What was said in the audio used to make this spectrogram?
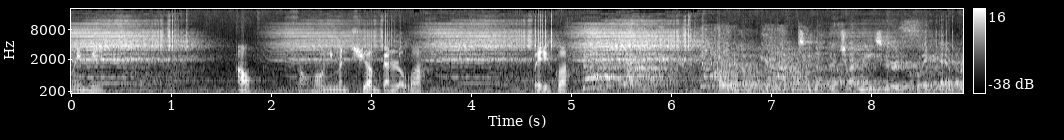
ไม่มี เอาสองห้องนี้มันเชื่อมกันหรอวะ ไปดีกว่า Chinese earthquake ever.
